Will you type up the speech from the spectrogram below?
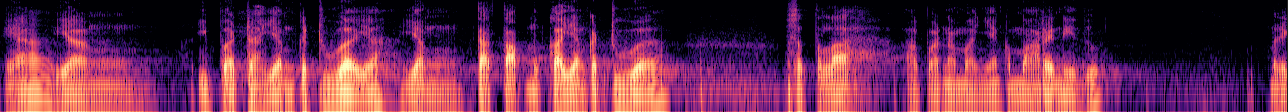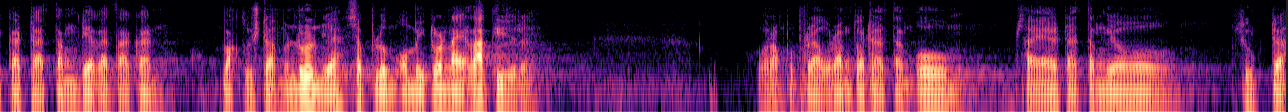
Ya, yang ibadah yang kedua ya, yang tatap muka yang kedua setelah apa namanya kemarin itu. Mereka datang dia katakan waktu sudah menurun ya, sebelum Omikron naik lagi sudah. Orang beberapa orang tua datang, Om, saya datang yo sudah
